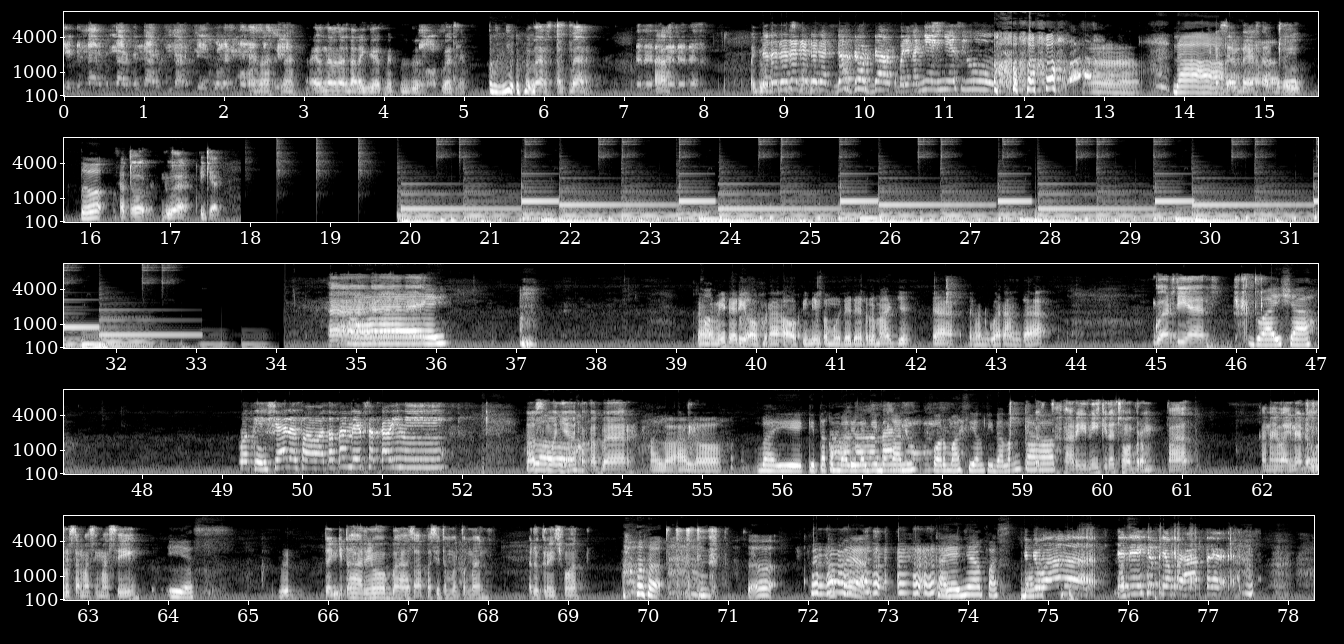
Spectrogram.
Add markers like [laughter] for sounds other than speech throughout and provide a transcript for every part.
Ya benar, benar, benar, benar. Nih, gue lagi mau Nah, masuk nih. nah. Eh, bentar, bentar, bentar, lagi admit dulu. Gue admit. [laughs] Sabar, sabar. Dadah, Ah. dadah, dadah. Dar dar dar dar dar dar dar kebanyakan nyenye sih lu. [laughs] Nah, Nah, ya. Satu, tuh. satu, dua, tiga. Dari Opera, Opini Pemuda dan Remaja. Dengan gua Rangga. Guardian. Gua Aisyah. Buat Keisha dan selamat datang di episode kali ini. Halo Halo. semuanya, apa kabar? Halo, halo. Baik, kita kembali Halo, lagi dengan Bandung. formasi yang tidak lengkap. Hari ini kita cuma berempat. Karena yang lainnya ada urusan masing-masing. Yes. Dan kita hari ini mau bahas apa sih teman-teman? Aduh cringe banget. Eh, apa ya? Kayaknya pas Jadi banget, banget. Jadi inget yang PAT.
